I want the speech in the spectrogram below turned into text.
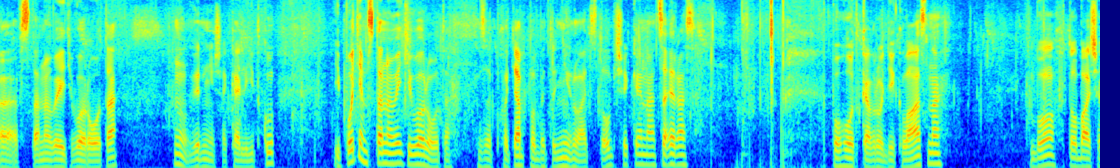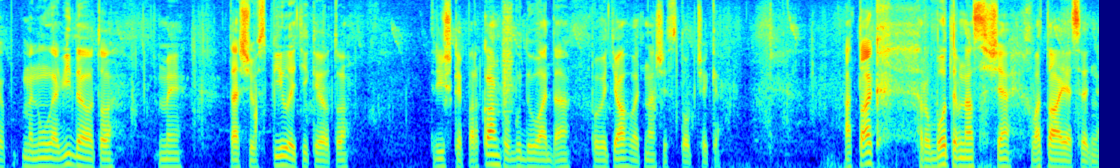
е, встановити ворота, ну, вірніше, калітку, і потім встановити ворота. Хоча б побетонувати стовпчики на цей раз. Погодка вроді класна. Бо хто бачив минуле відео, то ми те, що вспіли, тільки ото трішки паркан побудувати, да, повитягувати наші стопчики. А так, роботи в нас ще вистачає сьогодні.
